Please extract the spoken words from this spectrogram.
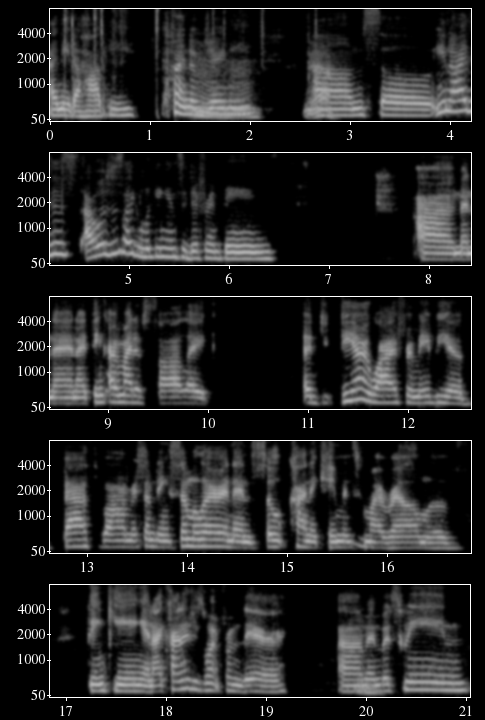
I need a hobby kind of mm-hmm. journey. Yeah. Um, so, you know, I just I was just like looking into different things. Um, and then I think I might have saw like a DIY for maybe a bath bomb or something similar. And then soap kind of came into my realm of thinking. And I kind of just went from there. Um, mm. And between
